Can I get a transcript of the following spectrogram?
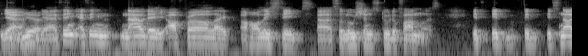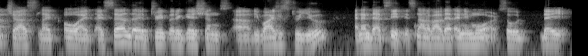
Yeah, yeah, yeah, I think I think now they offer like a holistic uh, solutions to the farmers it, it, it, it's not just like, oh, I, I sell the drip irrigation uh, devices to you, and then that's it. It's not about that anymore. So they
